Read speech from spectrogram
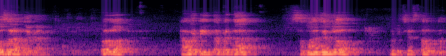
ఓసారి అర్థం కాదు. కాబట్టి ఇంత పెద్ద సమాజంలో కొన్ని చేస్తూ ఉంటాం.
